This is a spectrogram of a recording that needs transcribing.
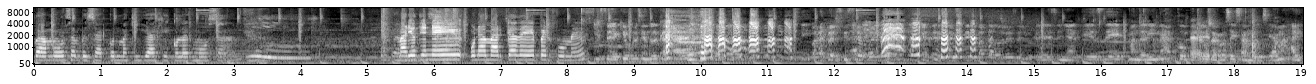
Vamos a empezar con maquillaje con la hermosa. Mario tiene una marca de perfumes. Y estoy aquí ofreciendo el catálogo. Para ver si se puede. Este matadores de luz que voy a enseñar es de mandarina con pétalos de rosa y sándalo. Se llama I-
